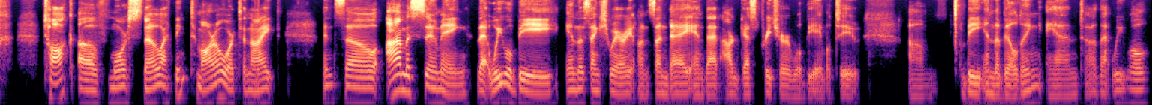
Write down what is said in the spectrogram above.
talk of more snow i think tomorrow or tonight and so I'm assuming that we will be in the sanctuary on Sunday and that our guest preacher will be able to um, be in the building and uh, that we will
